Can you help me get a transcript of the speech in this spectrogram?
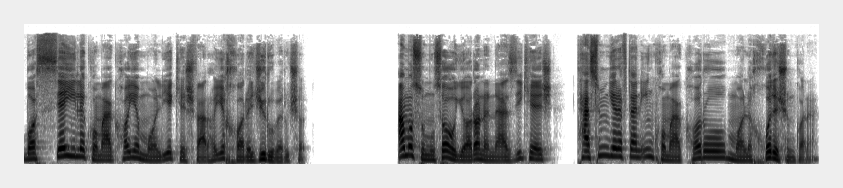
با سیل کمک های مالی کشورهای خارجی روبرو شد. اما سوموسا و یاران نزدیکش تصمیم گرفتن این کمک ها رو مال خودشون کنن.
